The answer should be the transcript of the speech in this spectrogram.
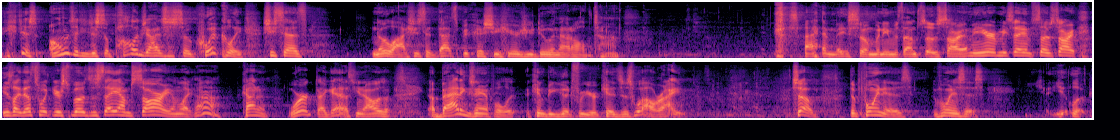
he just owns it. He just apologizes so quickly. She says, no lie. She said that's because she hears you doing that all the time. Because I have made so many mistakes. I'm so sorry. I mean, you heard me say I'm so sorry. He's like, that's what you're supposed to say. I'm sorry. I'm like, huh, kind of worked, I guess. You know, a, a bad example it can be good for your kids as well, right? so the point is, the point is this. Look,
